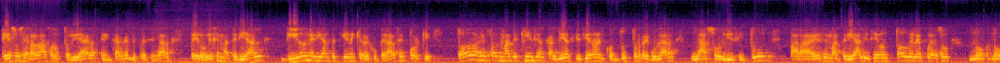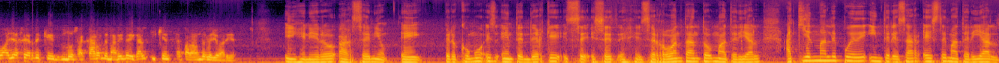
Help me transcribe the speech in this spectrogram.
eso serán las autoridades las que se encarguen de precisar, pero ese material, Dios mediante, tiene que recuperarse porque todas estas más de 15 alcaldías que hicieron el conducto regular, la solicitud para ese material, hicieron todo el esfuerzo, no, no vaya a ser de que lo sacaron de manera ilegal y quién sabe para dónde lo llevarían. Ingeniero Arsenio, eh, pero cómo es entender que se, se, roban tanto material, ¿a quién más le puede interesar este material?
